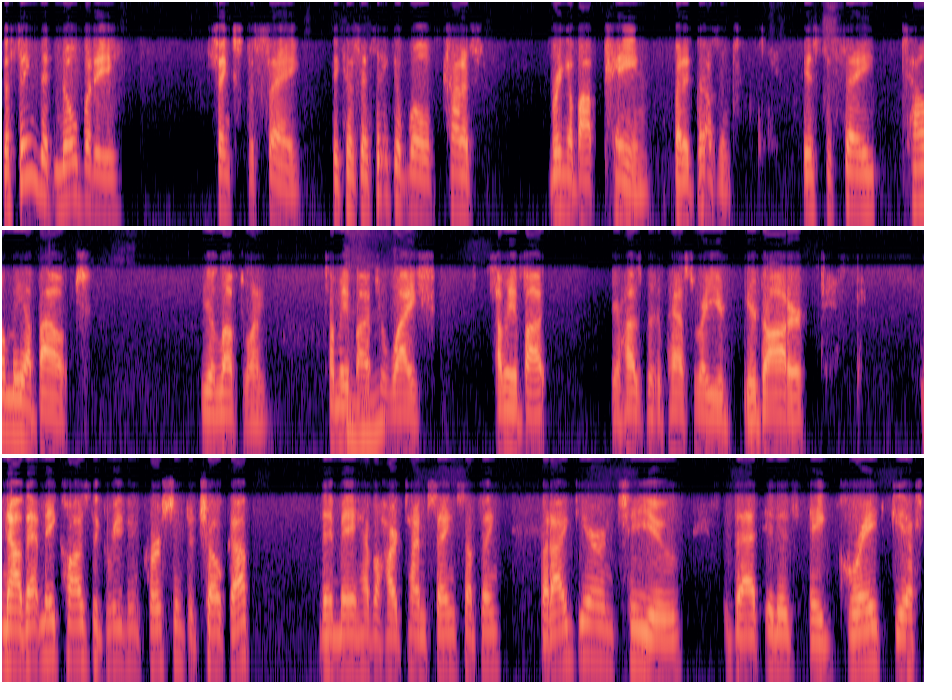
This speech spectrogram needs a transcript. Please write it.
the thing that nobody thinks to say, because they think it will kind of bring about pain, but it doesn't, is to say, tell me about your loved one. Tell me mm-hmm. about your wife. Tell me about your husband who passed away, your, your daughter. Now, that may cause the grieving person to choke up. They may have a hard time saying something, but I guarantee you that it is a great gift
